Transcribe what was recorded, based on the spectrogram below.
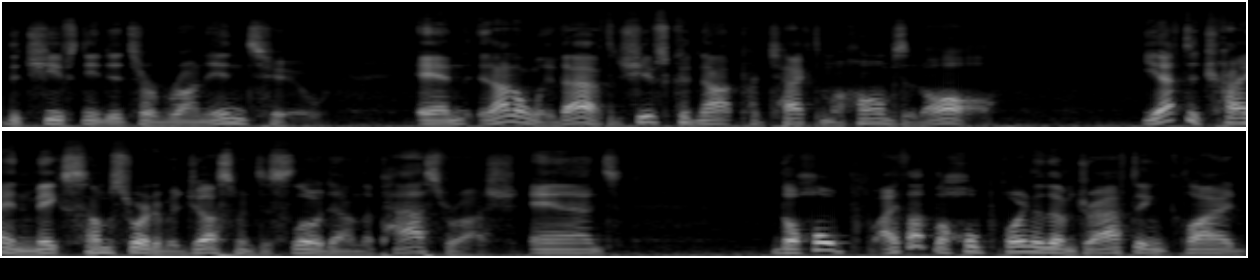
the Chiefs needed to run into. And not only that, the Chiefs could not protect Mahomes at all. You have to try and make some sort of adjustment to slow down the pass rush. And the whole I thought the whole point of them drafting Clyde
